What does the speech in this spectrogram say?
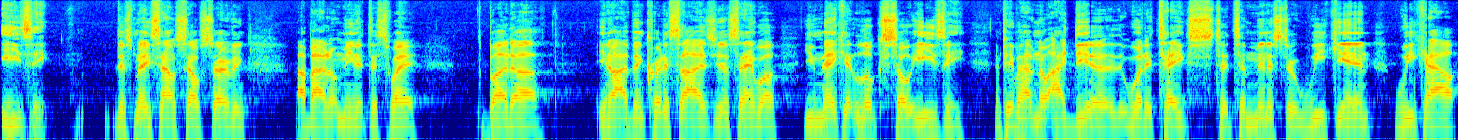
easy. This may sound self serving, uh, but I don't mean it this way. But, uh, you know, I've been criticized, you know, saying, well, you make it look so easy. And people have no idea what it takes to, to minister week in, week out,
